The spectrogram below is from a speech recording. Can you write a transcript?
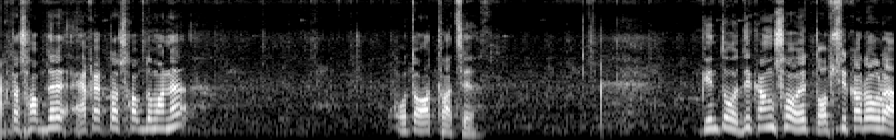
একটা শব্দের এক একটা শব্দ মানে ওটা অর্থ আছে। কিন্তু অধিকাংশ তফসিকারকরা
